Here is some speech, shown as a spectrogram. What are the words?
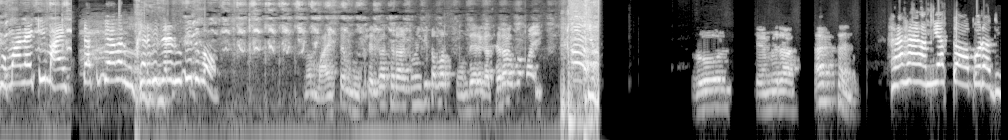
তোমার নাকি মাইকটা কি আমার মুখের ভিতরে ঢুকিয়ে দেবো? না মাইকটা মুখের কাছে রাখব নাকি তোমার ফোনের কাছে রাখব মাইক রোল ক্যামেরা অ্যাকশন হ্যাঁ হ্যাঁ আমি একটা অপরাধী।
